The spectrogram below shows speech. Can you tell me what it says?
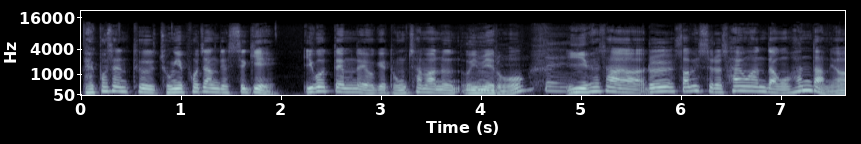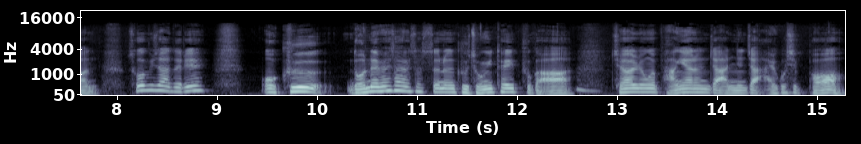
100% 종이 포장재 쓰기 이것 때문에 여기에 동참하는 의미로 음, 네. 이 회사를 서비스를 사용한다고 한다면 소비자들이 어 그 너네 회사에서 쓰는 그 종이 테이프가 음. 재활용을 방해하는지 아닌지 알고 싶어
